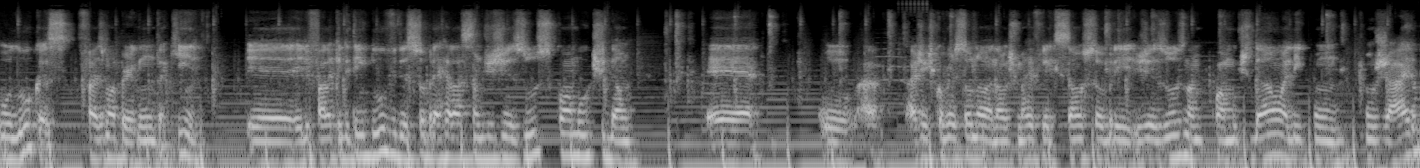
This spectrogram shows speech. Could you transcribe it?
O Lucas faz uma pergunta aqui. É, ele fala que ele tem dúvidas sobre a relação de Jesus com a multidão. É, o, a, a, gente conversou na, na, última reflexão sobre Jesus na, com a multidão, ali com, com Jairo.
